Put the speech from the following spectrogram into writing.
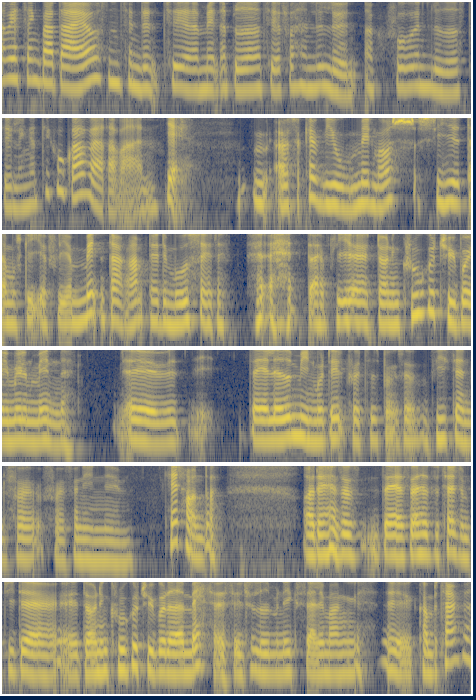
Og jeg tænker bare, der er jo sådan en tendens til, at mænd er bedre til at forhandle løn og få en lederstilling, og det kunne godt være, der var en... Ja, og så kan vi jo mellem os sige, at der måske er flere mænd, der er ramt af det modsatte. der er flere Dunning-Kruger-typer imellem mændene. Øh, da jeg lavede min model på et tidspunkt, så viste jeg den for, for sådan en øh, headhunter. Og da, han så, da jeg så havde fortalt om de der øh, Dunning-Kruger-typer, der havde masser af selvtillid, men ikke særlig mange øh, kompetencer,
